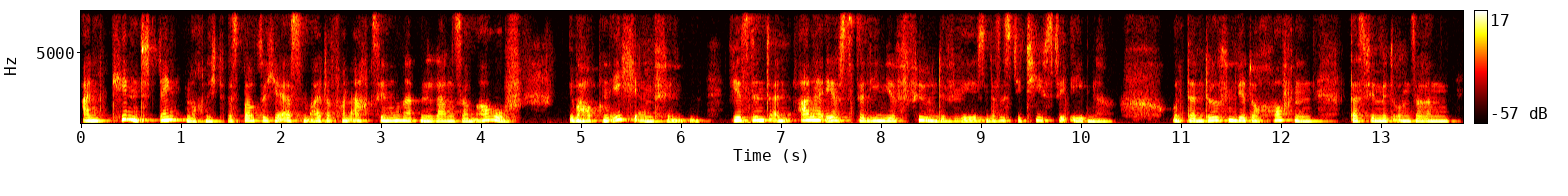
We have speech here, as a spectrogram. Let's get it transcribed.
Ein Kind denkt noch nicht. Das baut sich ja erst im Alter von 18 Monaten langsam auf. Überhaupt ein Ich empfinden. Wir sind in allererster Linie fühlende Wesen. Das ist die tiefste Ebene. Und dann dürfen wir doch hoffen, dass wir mit unseren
